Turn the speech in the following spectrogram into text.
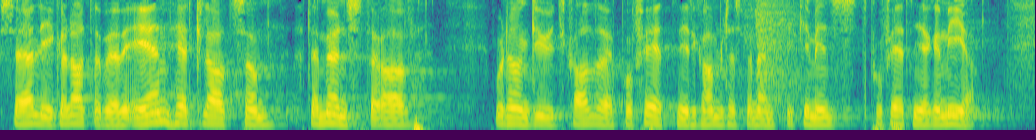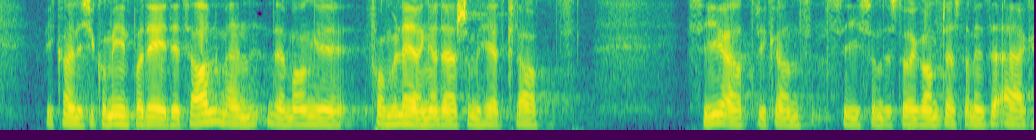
særlig i Galaterbrevet 1 helt klart som et mønster av hvordan Gud kaller profeten i Det gamle testamentet, ikke minst profeten Jeremia. Vi kan ikke komme inn på det i detalj, men det er mange formuleringer der som helt klart sier at vi kan si, som det står i Gamletestamentet, er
